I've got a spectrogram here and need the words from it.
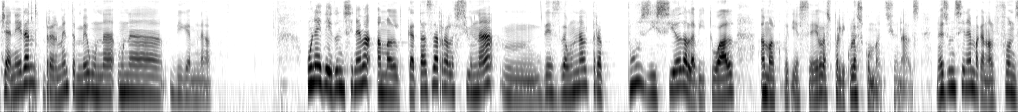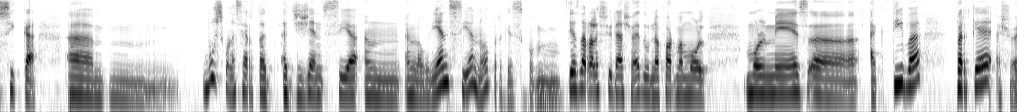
generen realment també una, una diguem-ne, una idea d'un cinema amb el que t'has de relacionar mm, des d'un altre posició de l'habitual amb el que podia ser les pel·lícules convencionals. No és un cinema que en el fons sí que eh, busca una certa exigència en, en l'audiència, no? perquè és com, mm. t'hi has de relacionar això eh, d'una forma molt, molt més eh, activa, perquè això,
